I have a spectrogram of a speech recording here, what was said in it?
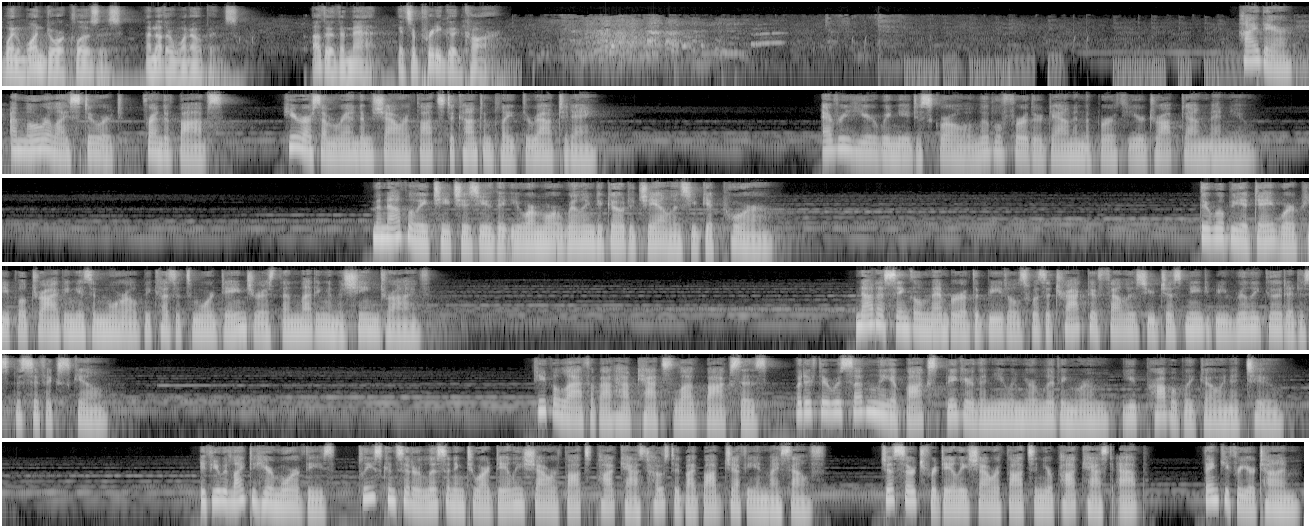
When one door closes, another one opens. Other than that, it's a pretty good car. Hi there, I'm Lorelei Stewart, friend of Bob's. Here are some random shower thoughts to contemplate throughout today. Every year we need to scroll a little further down in the birth year drop down menu. Monopoly teaches you that you are more willing to go to jail as you get poorer. There will be a day where people driving is immoral because it's more dangerous than letting a machine drive. Not a single member of the Beatles was attractive fellas, you just need to be really good at a specific skill. People laugh about how cats love boxes, but if there was suddenly a box bigger than you in your living room, you'd probably go in it too. If you would like to hear more of these, please consider listening to our Daily Shower Thoughts podcast hosted by Bob Jeffy and myself. Just search for Daily Shower Thoughts in your podcast app. Thank you for your time.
